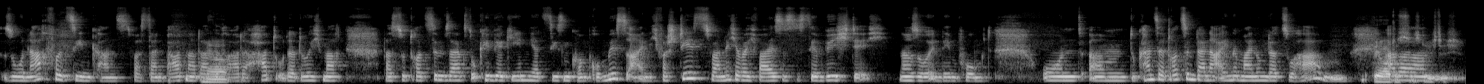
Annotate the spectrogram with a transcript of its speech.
so nachvollziehen kannst, was dein Partner da ja. gerade hat oder durchmacht, dass du trotzdem sagst, okay, wir gehen jetzt diesen Kompromiss ein. Ich verstehe es zwar nicht, aber ich weiß, es ist dir wichtig, na, so in dem Punkt. Und ähm, du kannst ja trotzdem deine eigene Meinung dazu haben. Ja, aber das ist richtig.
